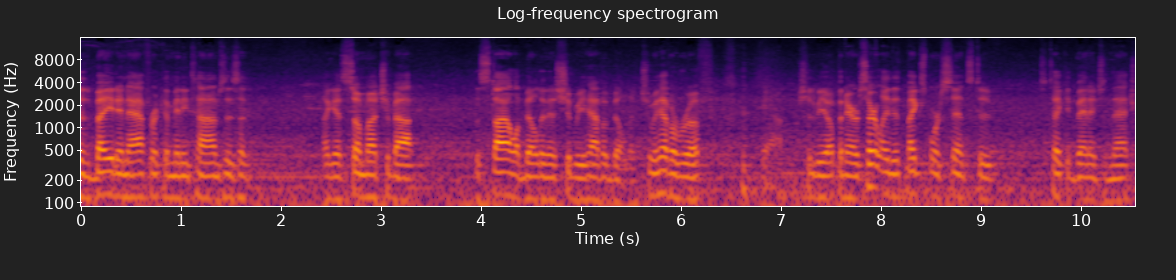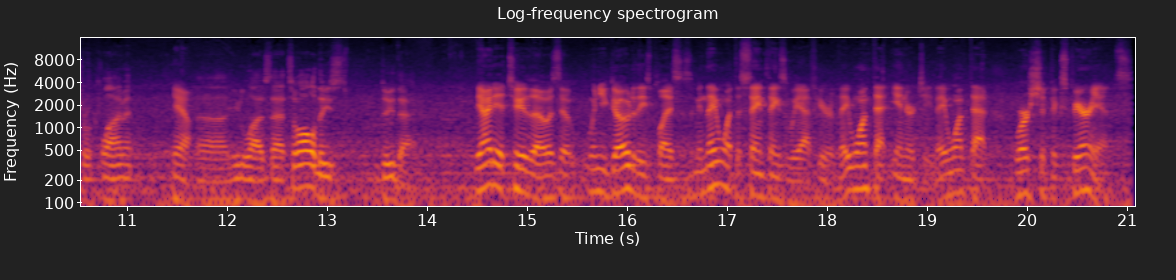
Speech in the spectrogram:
the debate in Africa many times isn't, I guess, so much about the style of building as should we have a building? Should we have a roof? Yeah. should it be open air? Certainly, it makes more sense to, to take advantage of natural climate, Yeah. uh, utilize that. So all of these do that. The idea too, though, is that when you go to these places, I mean, they want the same things we have here. They want that energy. They want that worship experience.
